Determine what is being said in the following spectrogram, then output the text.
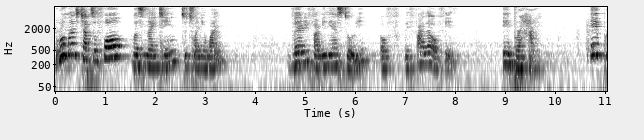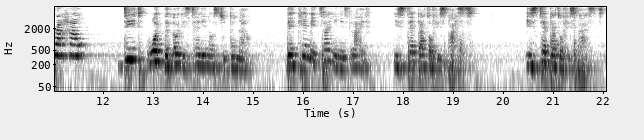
Romans chapter 4, verse 19 to 21. Very familiar story of the father of faith, Abraham. Abraham did what the Lord is telling us to do now. There came a time in his life he stepped out of his past. He stepped out of his past.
